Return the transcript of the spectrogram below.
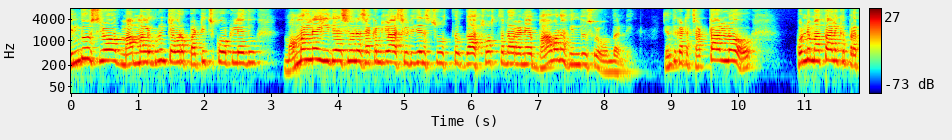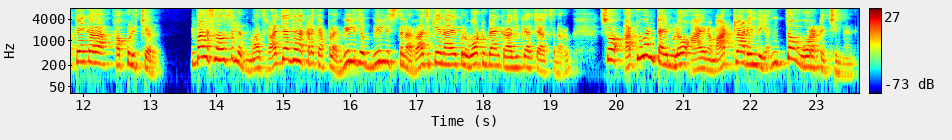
హిందూస్లో మమ్మల్ని గురించి ఎవరు పట్టించుకోవట్లేదు. మమ్మల్నే ఈ దేశంలో సెకండ్ క్లాస్ సిటిజన్స్ చూస్తుగా చూస్తున్నారనే భావన హిందూస్లో ఉందండి. ఎందుకంటే చట్టాల్లో కొన్ని మతాలకి ప్రత్యేక హక్కులు ఇచ్చారు. ఇవ్వాల్సిన అవసరం లేదు. మా రాజ్యాంగం అక్కడ చెప్పలేదు వీళ్ళు చెప్పి వీళ్ళు ఇస్తున్నారు. రాజకీయ నాయకులు ఓటు బ్యాంక్ రాజకీయాలు చేస్తున్నారు. సో అటువంటి టైంలో ఆయన మాట్లాడింది ఎంతో ఊరటిచ్చిందండి.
